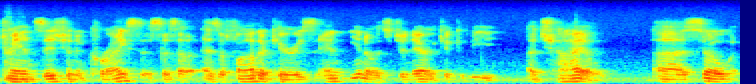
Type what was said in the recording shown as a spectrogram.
transition and crisis as a, as a father carries, and you know, it's generic, it could be a child. Uh, so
